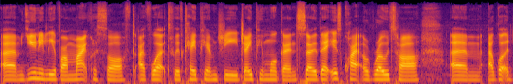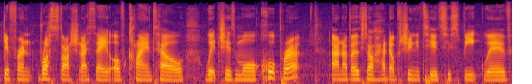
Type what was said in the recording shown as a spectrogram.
um, Unilever, Microsoft. I've worked with KPMG, JP Morgan. So there is quite a rota. Um, I've got a different roster, should I say, of clientele, which is more corporate and I've also had the opportunity to speak with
